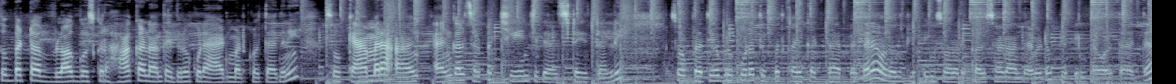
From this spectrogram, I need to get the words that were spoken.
ಸೊ ಬಟ್ ವ್ಲಾಗ್ಗೋಸ್ಕರ ಹಾಕೋಣ ಅಂತ ಇದನ್ನು ಕೂಡ ಆ್ಯಡ್ ಮಾಡ್ಕೊಳ್ತಾ ಇದ್ದೀನಿ. ಸೊ ಕ್ಯಾಮರಾ ಆ್ಯಂಗಲ್ ಸ್ವಲ್ಪ ಚೇಂಜ್ ಇದೆ ಅಷ್ಟೇ ಇದರಲ್ಲಿ. ಸೊ ಪ್ರತಿಯೊಬ್ಬರು ಕೂಡ ತುಪ್ಪದ ಕೈ ಕಟ್ತಾ ಇರ್ಬೇಕಾದ್ರೆ ಒಂದೊಂದು ಕ್ಲಿಪ್ಪಿಂಗ್ಸ್ ಅವ್ರಿಗೆ ಕಳ್ಸೋಣ ಅಂತ ಹೇಳ್ಬಿಟ್ಟು ಕ್ಲಿಪ್ಪಿಂಗ್ ತಗೊಳ್ತಾ ಇದ್ದೆ.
